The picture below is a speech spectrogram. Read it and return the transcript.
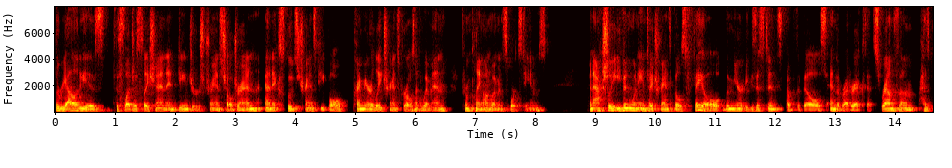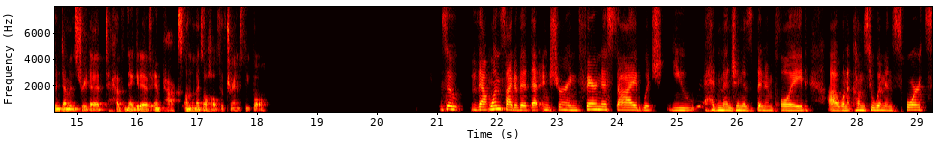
The reality is, this legislation endangers trans children and excludes trans people, primarily trans girls and women, from playing on women's sports teams. And actually, even when anti trans bills fail, the mere existence of the bills and the rhetoric that surrounds them has been demonstrated to have negative impacts on the mental health of trans people. So, that one side of it, that ensuring fairness side, which you had mentioned has been employed uh, when it comes to women's sports,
